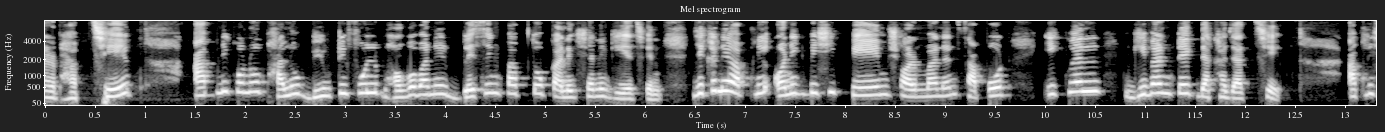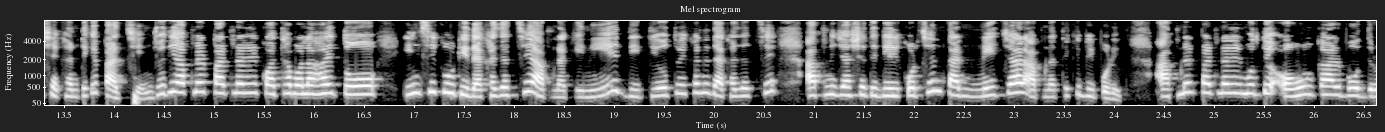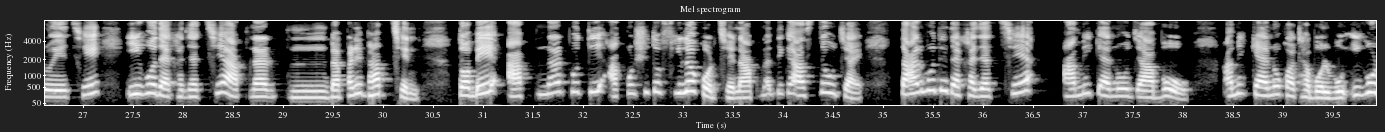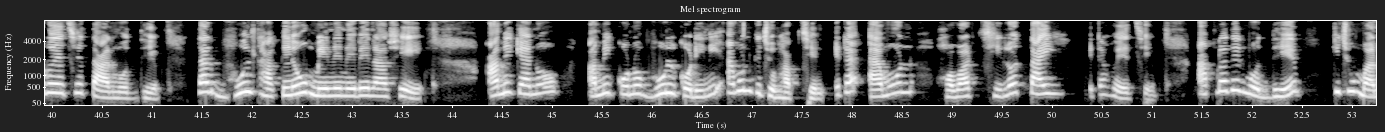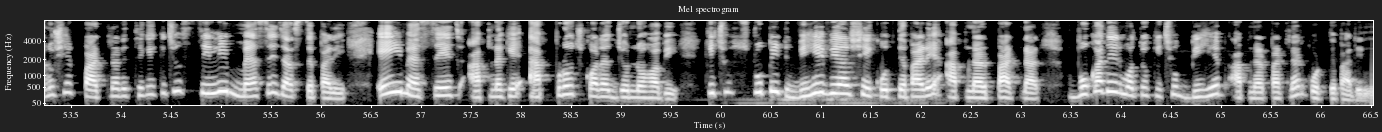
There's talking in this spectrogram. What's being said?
Partner ভাবছে, আপনি কোনো ভালো বিউটিফুল ভগবানের ব্লেসিং প্রাপ্ত কানেকশানে গিয়েছেন, যেখানে আপনি অনেক বেশি প্রেম, সম্মান and support equal give and take দেখা যাচ্ছে। আপনি সেখান থেকে পাচ্ছেন। যদি আপনার পার্টনারের কথা বলা হয়, তো ইনসিকিউরিটি দেখা যাচ্ছে আপনাকে নিয়ে। দ্বিতীয়ত এখানে দেখা যাচ্ছে আপনি যার সাথে ডিল করছেন, তার নেচার আপনার থেকে বিপরীত। আপনার পার্টনারের মধ্যে অহংকার বোধ রয়েছে, ইগো দেখা যাচ্ছে আপনার ব্যাপারে ভাবছেন। তবে আপনার প্রতি আকর্ষিত ফিলও করছেন, আপনার দিকে আসতেও চায়। তার মধ্যে দেখা যাচ্ছে আমি কেন যাব? আমি কেন কথা বলব? ইগো রয়েছে তার মধ্যে। তার ভুল থাকলেও মেনে নেবে না সে। আমি কেন? আমি কোনো ভুল করিনি, এমন কিছু ভাবছেন। এটা এমন হওয়ার ছিল, তাই এটা হয়েছে। আপনাদের মধ্যে কিছু মানুষের পার্টনারের থেকে কিছু সিলি মেসেজ আসতে পারে। এই মেসেজ আপনাকে অ্যাপ্রোচ করার জন্য হবে। কিছু স্টুপিড বিহেভিয়ার সে করতে পারে আপনার পার্টনার বোকাদের মতো কিছু বিহেভ আপনার পার্টনার করতে পারেন।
